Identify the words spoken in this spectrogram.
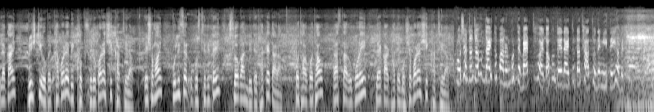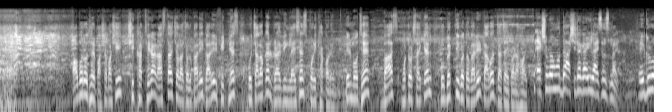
এলাকায় বৃষ্টি উপেক্ষা করে বিক্ষোভ শুরু করে শিক্ষার্থীরা। এ সময় পুলিশের উপস্থিতিতেই স্লোগান দিতে থাকে তারা। কোথাও কোথাও রাস্তার উপরেই প্ল্যাকার্ড হাতে বসে পড়ে শিক্ষার্থীরা। প্রশাসন যখন দায়িত্ব পালন করতে ব্যর্থ হয়, তখন তো এই দায়িত্বটা ছাত্রদের নিতেই হবে। অবরোধের পাশাপাশি শিক্ষার্থীরা রাস্তায় চলাচলকারী গাড়ির ফিটনেস ও চালকের ড্রাইভিং লাইসেন্স পরীক্ষা করেন। এর মধ্যে বাস, মোটরসাইকেল ও ব্যক্তিগত গাড়ির কাগজ যাচাই করা হয়। একশোটার মধ্যে আশিটা গাড়ি লাইসেন্স নাই। এগুলো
